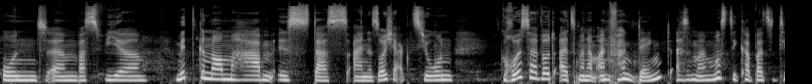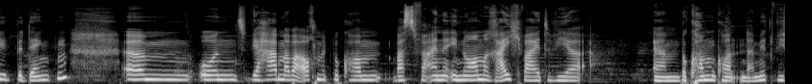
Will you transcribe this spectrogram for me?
Und ähm, was wir mitgenommen haben, ist, dass eine solche Aktion größer wird, als man am Anfang denkt. Also man muss die Kapazität bedenken. Ähm, und wir haben aber auch mitbekommen, was für eine enorme Reichweite wir ähm, bekommen konnten damit. Wir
